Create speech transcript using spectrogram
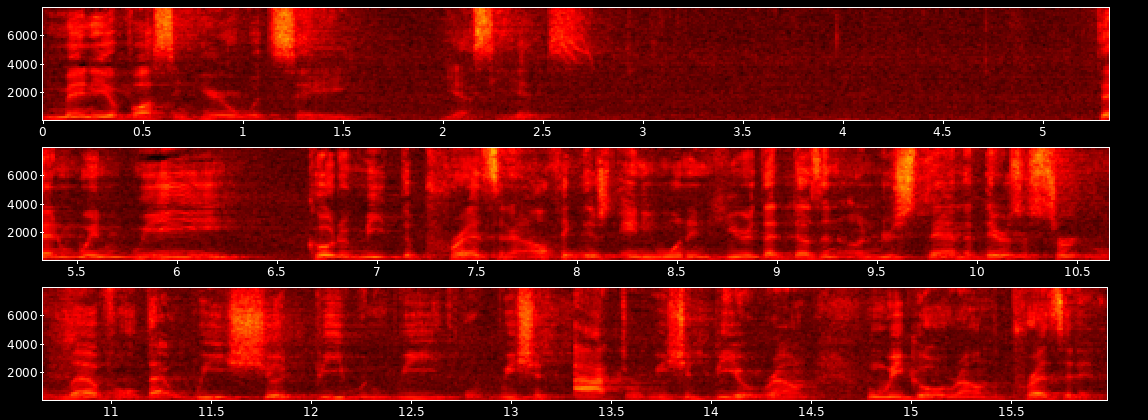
many of us in here would say, yes, he is. Then when we go to meet the president, I don't think there's anyone in here that doesn't understand that there's a certain level that we should be when we, we should act or we should be around when we go around the president.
